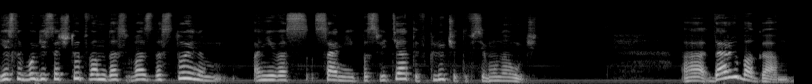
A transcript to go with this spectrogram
Если боги сочтут вам, вас достойным, они вас сами и посвятят, и включат, и всему научат. А дары богам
